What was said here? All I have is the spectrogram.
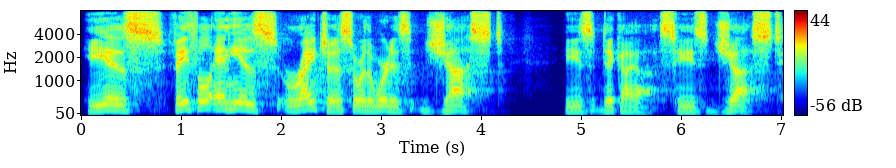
He is faithful and he is righteous, or the word is just. He's dikaios, he's just.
